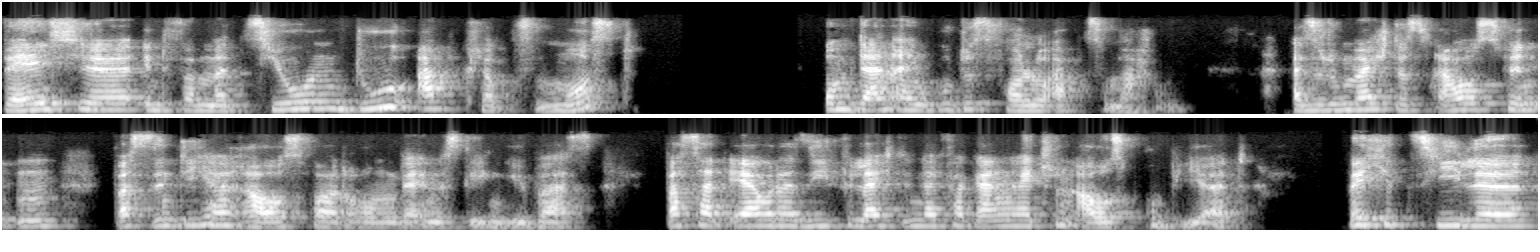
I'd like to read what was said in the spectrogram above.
welche Informationen du abklopfen musst, um dann ein gutes Follow-up zu machen. Also du möchtest rausfinden, was sind die Herausforderungen deines Gegenübers? Was hat er oder sie vielleicht in der Vergangenheit schon ausprobiert? Welche Ziele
